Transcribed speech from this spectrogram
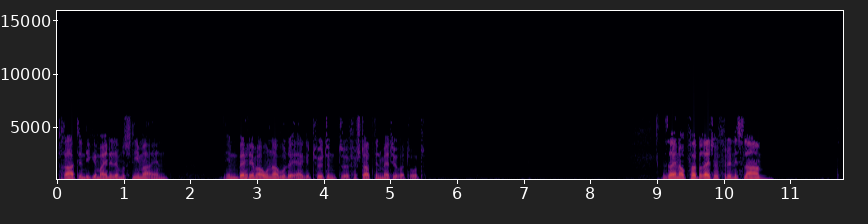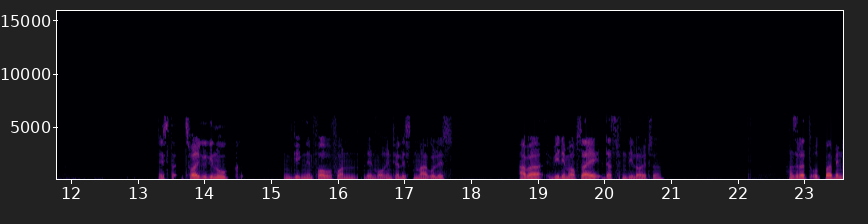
trat in die Gemeinde der Muslime ein. In Behr Mauna wurde er getötet und verstarb den Märtyrertod. Seine Opferbereitschaft für den Islam ist Zeuge genug gegen den Vorwurf von dem Orientalisten Margulis. Aber wie dem auch sei, das finden die Leute. Hazrat Utbah bin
